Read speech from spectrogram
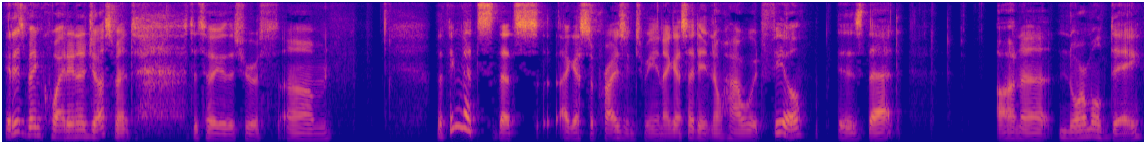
it has been quite an adjustment, to tell you the truth. Um, the thing that's that's I guess surprising to me, and I guess I didn't know how it would feel, is that on a normal day,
